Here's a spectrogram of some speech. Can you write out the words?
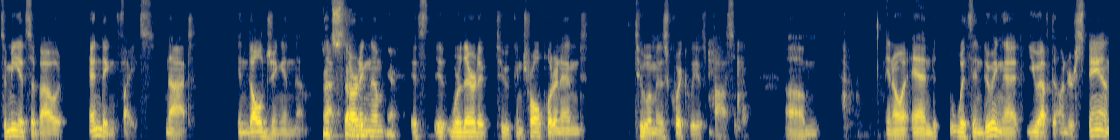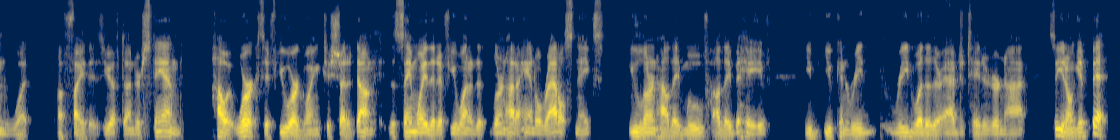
to me it's about ending fights not indulging in them not starting, starting them. yeah. it's it, we're there to, to control put an end to them as quickly as possible. Um, you know, and within doing that, you have to understand what a fight is. You have to understand how it works if you are going to shut it down. The same way that if you wanted to learn how to handle rattlesnakes, you learn how they move, how they behave. You, you can read read whether they're agitated or not, so you don't get bit.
